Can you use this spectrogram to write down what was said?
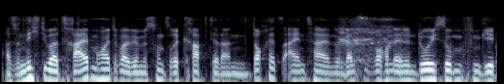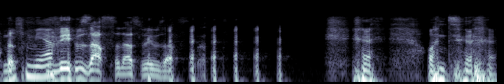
Also nicht übertreiben heute, weil wir müssen unsere Kraft ja dann doch jetzt einteilen. So ein ganzes Wochenende durchsumpfen geht nicht mehr. Wem sagst du das? Wem sagst du das? Und äh,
